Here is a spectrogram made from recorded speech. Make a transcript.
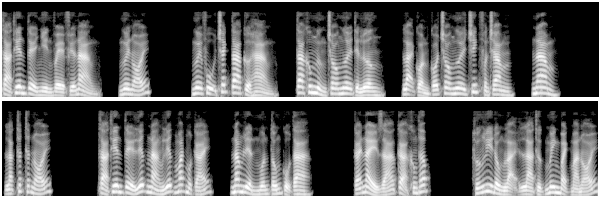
Tả thiên tề nhìn về phía nàng, ngươi nói. Ngươi phụ trách ta cửa hàng, ta không ngừng cho ngươi tiền lương, lại còn có cho ngươi trích phần trăm, nam. Lạc thất thất nói. Tả thiên tề liếc nàng liếc mắt một cái, Nam liền muốn tống cổ ta. Cái này giá cả không thấp. Hướng ly đồng lại là thực minh bạch mà nói.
